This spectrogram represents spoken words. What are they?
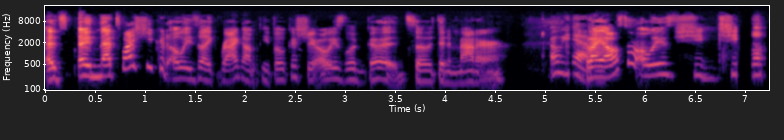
It's, and that's why she could always like rag on people because she always looked good, so it didn't matter. Oh yeah. But I also always she she looked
